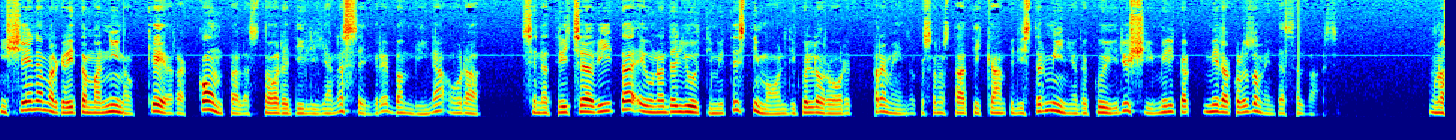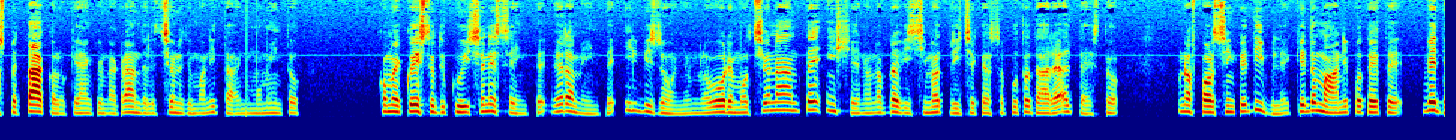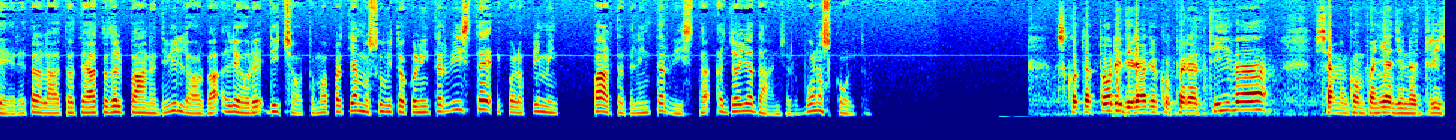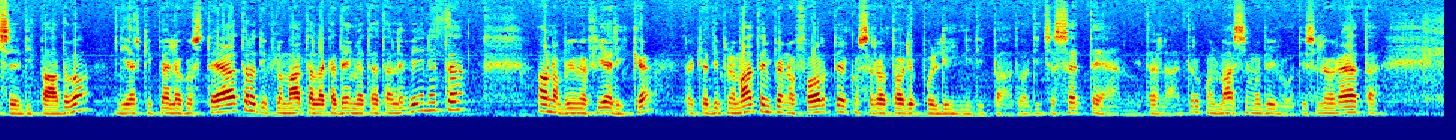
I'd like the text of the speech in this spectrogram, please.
In scena Margherita Mannino che racconta la storia di Liliana Segre, bambina, ora senatrice a vita e uno degli ultimi testimoni di quell'orrore tremendo che sono stati i campi di sterminio da cui riuscì mirac- miracolosamente a salvarsi. Uno spettacolo che è anche una grande lezione di umanità in un momento come questo di cui se ne sente veramente il bisogno. Un lavoro emozionante, in scena una bravissima attrice che ha saputo dare al testo una forza incredibile che domani potete vedere tra l'altro a Teatro del Pane di Villorba alle ore 18. Ma partiamo subito con le interviste e con la prima parte dell'intervista a Gioia D'Angelo. Buon ascolto. Ascoltatori di Radio Cooperativa, siamo in compagnia di un'attrice di Padova, di Archipelagos Teatro, diplomata all'Accademia Teatrale Veneta, ha una biografia ricca perché è diplomata in pianoforte al Conservatorio Pollini di Padova, a 17 anni tra l'altro, con il massimo dei voti. Si è laureata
